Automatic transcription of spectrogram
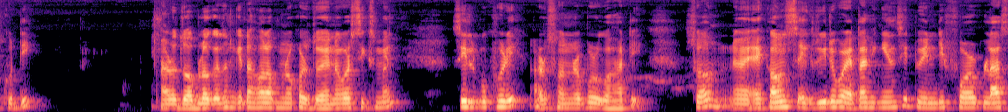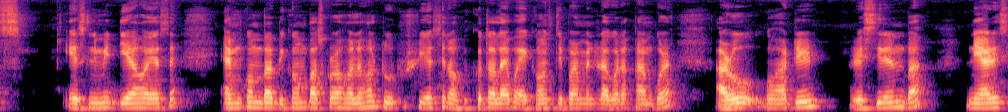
স্কুটি আৰু জব লোকেশ্যনকেইটা হ'ল আপোনালোকৰ জয়নগৰ ছিক্স মাইল শিলপুখুৰী আৰু চন্দ্ৰপুৰ গুৱাহাটী। চ' একাউণ্টছ এক্সিকিউটিভৰ এটা vacancy twenty four plus age limit দিয়া হৈ আছে। এম কম বা বি কম পাছ কৰা হ'লে হ'ল টু টু থ্ৰী এটা অভিজ্ঞতা লাগিব একাউণ্টছ ডিপাৰ্টমেণ্টৰ আগতে কাম কৰা। আৰু গুৱাহাটীৰ ৰেচিডেণ্ট বা nearest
